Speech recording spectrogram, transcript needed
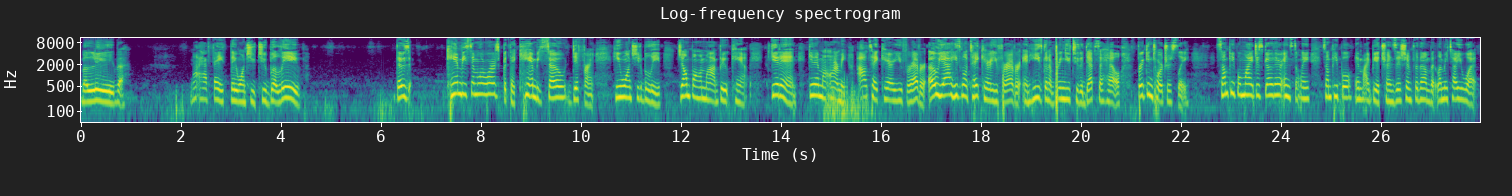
Believe. Not have faith, they want you to believe. Those can be similar words, but they can be so different. He wants you to believe. Jump on my boot camp. Get in. Get in my army. I'll take care of you forever. Oh, yeah, he's going to take care of you forever. And he's going to bring you to the depths of hell, freaking torturously. Some people might just go there instantly. Some people, it might be a transition for them. But let me tell you what,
